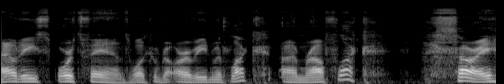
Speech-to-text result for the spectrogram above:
Howdy, sports fans. Welcome to RVing with Luck. I'm Ralph Luck. Sorry,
